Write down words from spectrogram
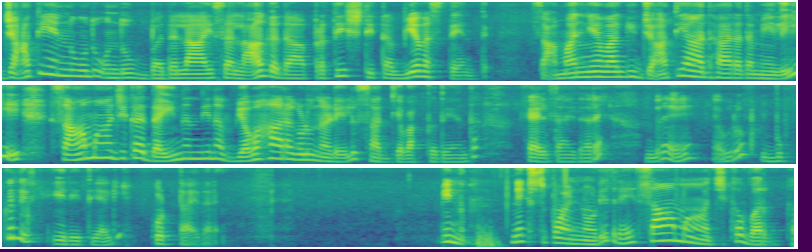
ಜಾತಿ ಎನ್ನುವುದು ಒಂದು ಬದಲಾಯಿಸಲಾಗದ ಪ್ರತಿಷ್ಠಿತ ವ್ಯವಸ್ಥೆಯಂತೆ. ಸಾಮಾನ್ಯವಾಗಿ ಜಾತಿ ಆಧಾರದ ಮೇಲೆಯೇ ಸಾಮಾಜಿಕ ದೈನಂದಿನ ವ್ಯವಹಾರಗಳು ನಡೆಯಲು ಸಾಧ್ಯವಾಗ್ತದೆ ಅಂತ ಹೇಳ್ತಾ ಇದ್ದಾರೆ. ಅಂದರೆ, ಅವರು ಈ ಬುಕ್ಕಲ್ಲಿ ಈ ರೀತಿಯಾಗಿ ಕೊಡ್ತಾ ಇದ್ದಾರೆ. ಇನ್ನು ನೆಕ್ಸ್ಟ್ ಪಾಯಿಂಟ್ ನೋಡಿದರೆ ಸಾಮಾಜಿಕ ವರ್ಗ.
